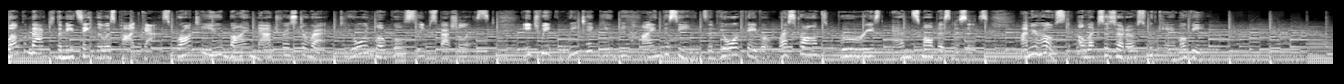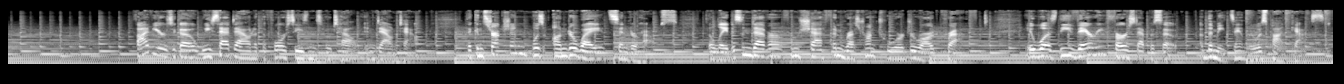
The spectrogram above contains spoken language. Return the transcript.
Welcome back to the Meet St. Louis podcast, brought to you by Mattress Direct, your local sleep specialist. Each week, we take you behind the scenes of your favorite restaurants, breweries, and small businesses. I'm your host, Alexis Zotos with KMOV. Five years ago, we sat down at the Four Seasons Hotel in downtown. The construction was underway at Cinder House, the latest endeavor from chef and restaurateur Gerard Craft. It was the very first episode of the Meet St. Louis podcast.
